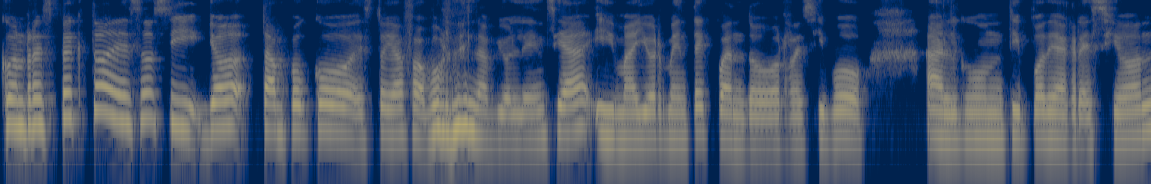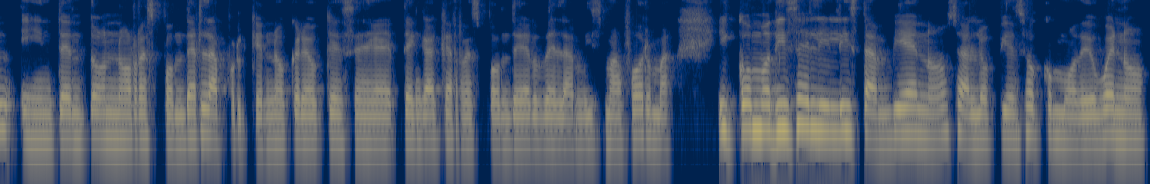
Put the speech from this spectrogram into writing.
Con respecto a eso, sí, yo tampoco estoy a favor de la violencia y mayormente cuando recibo algún tipo de agresión intento no responderla porque no creo que se tenga que responder de la misma forma. Y como dice Lilis también, ¿no? O sea, lo pienso como de, bueno,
